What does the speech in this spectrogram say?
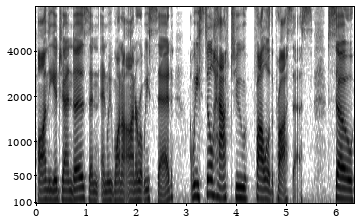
on the agendas and, and we want to honor what we said, we still have to follow the process. So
